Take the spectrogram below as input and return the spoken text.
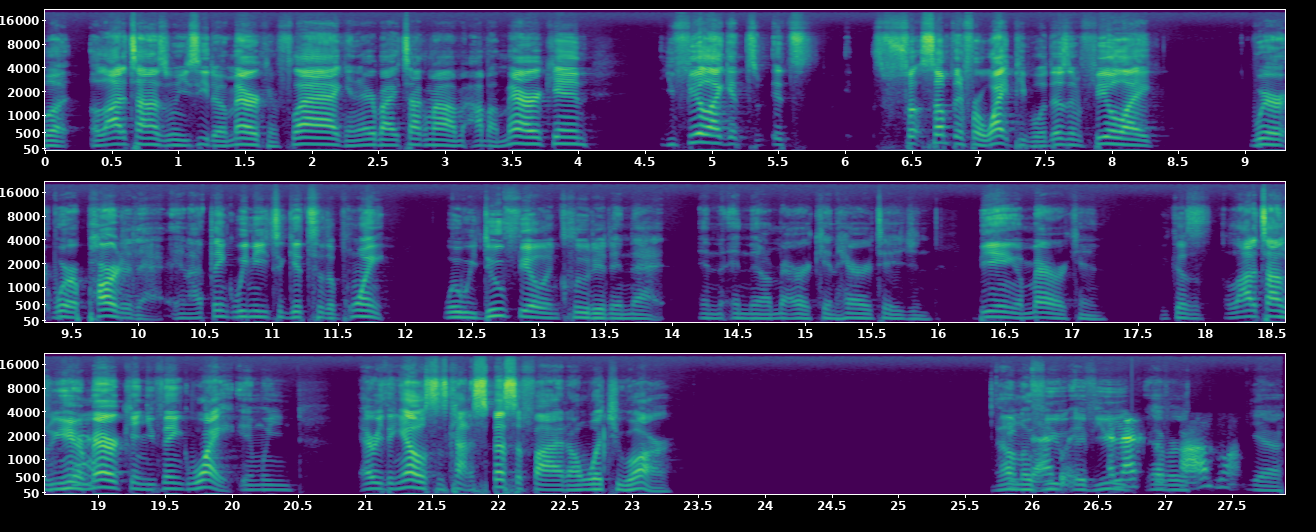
But a lot of times when you see the American flag and everybody talking about I'm, I'm American, you feel like it's it's something for white people. It doesn't feel like we're we're a part of that. And I think we need to get to the point where we do feel included in that in in the American heritage and being American because a lot of times when you hear yeah. American, you think white, and when everything else is kind of specified on what you are. I don't exactly. know if you if you and that's ever problem. yeah.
